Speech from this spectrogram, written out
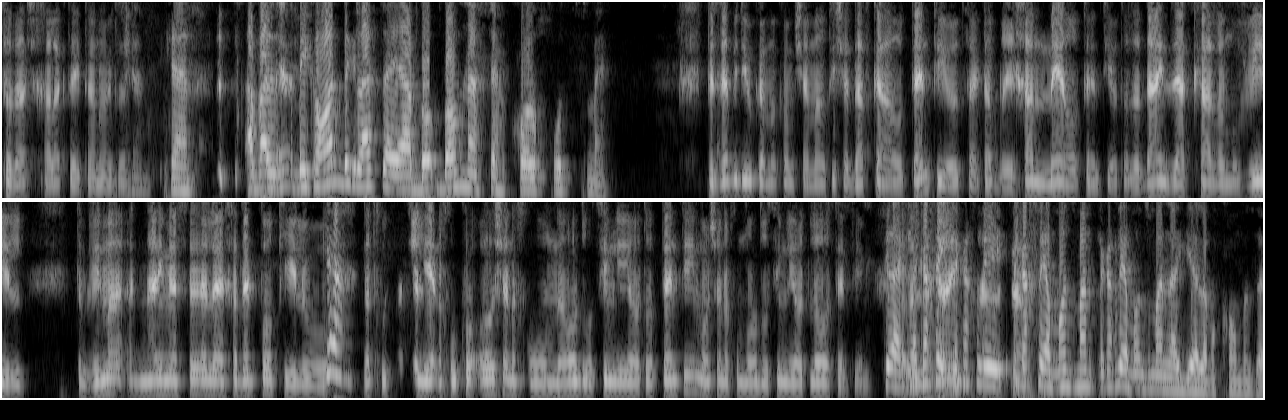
תודה שחלקת איתנו את זה. כן. כן, אבל בעיקרון בגלל זה היה בוא- בואו נעשה הכל חוץ מ... וזה בדיוק המקום שאמרתי שדווקא האותנטיות הייתה בריחה מהאותנטיות, אז עדיין זה הקו המוביל. אתה מבין מה, אני מנסה לחדד פה? כאילו, כן. בתחושה שלי אנחנו או שאנחנו מאוד רוצים להיות אותנטיים, או שאנחנו מאוד רוצים להיות לא אותנטיים. תראה, לקח עדיין, לקח, לי, לקח לי המון זמן, לקח לי המון זמן להגיע למקום הזה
